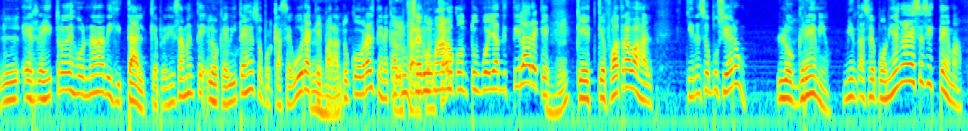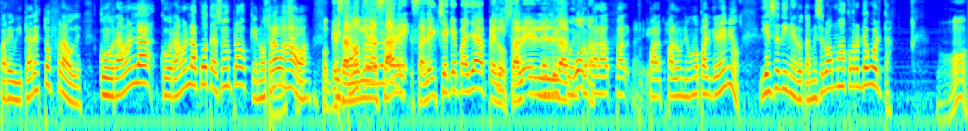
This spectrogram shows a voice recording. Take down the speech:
el, registro de jornada digital, que precisamente lo que evita es eso, porque asegura que para tú cobrar tiene que haber un ser humano con tus huellas destilares que, que, que fue a trabajar. ¿Quiénes se opusieron? los gremios, mientras se oponían a ese sistema para evitar estos fraudes, cobraban la cobraban la cuota de esos empleados que no trababan. Porque esa nómina sale, sale el cheque para allá, pero sale el, la cuota. Para la, para, para la unión o para el gremio. Y ese dinero también se lo vamos a cobrar de vuelta. No.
